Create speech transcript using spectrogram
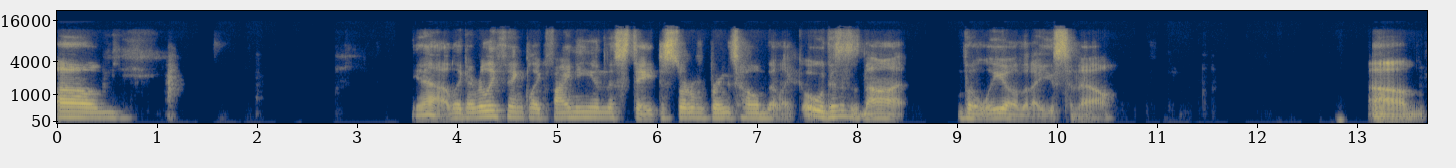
um yeah, like I really think like finding in this state just sort of brings home that like, oh, this is not the Leo that I used to know. Um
